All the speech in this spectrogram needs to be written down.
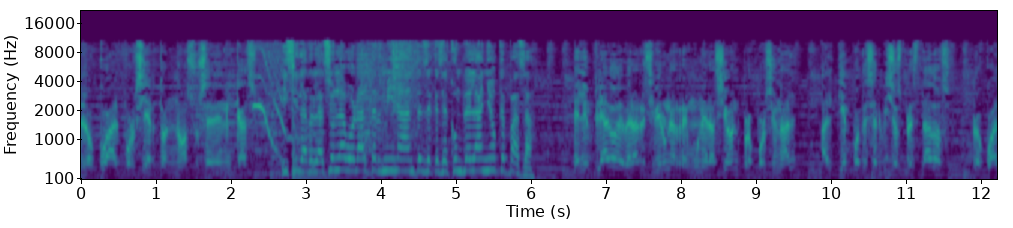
lo cual, por cierto, no sucede en mi caso. ¿Y si la relación laboral termina antes de que se cumpla el año, qué pasa? El empleado deberá recibir una remuneración proporcional al tiempo de servicios prestados, lo cual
